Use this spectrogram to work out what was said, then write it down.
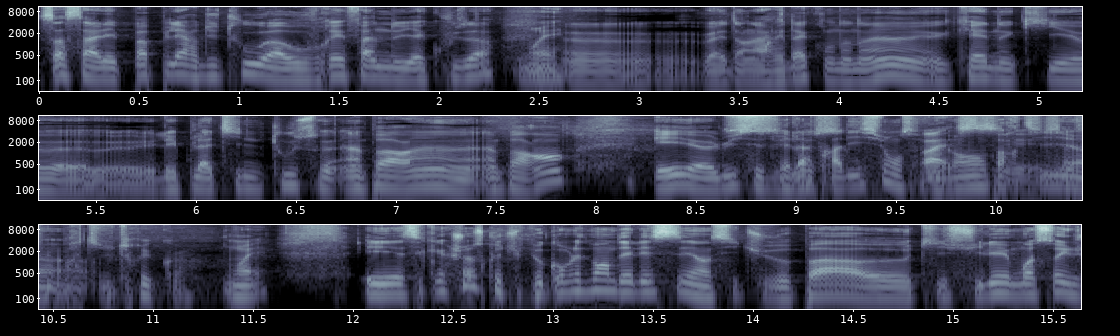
ça, ça allait pas plaire du tout à- aux vrais fans de Yakuza. Ouais. Euh, bah, dans la rédac, on en a un, Ken, qui les platine tous un par un, un par an. Et lui, c'est du- la tradition, ça fait vraiment partie. ça fait partie du truc, quoi. Ouais. Et c'est quelque chose que tu peux complètement délaisser hein, si tu veux pas t'y filer. Moi, c'est vrai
